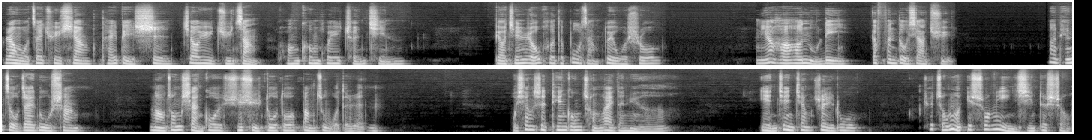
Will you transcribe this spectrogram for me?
让我再去向台北市教育局长黄坤辉陈情。表情柔和的部长对我说：“你要好好努力，要奋斗下去。”那天走在路上，脑中闪过许许多多帮助我的人。我像是天公宠爱的女儿，眼见将坠落，却总有一双隐形的手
